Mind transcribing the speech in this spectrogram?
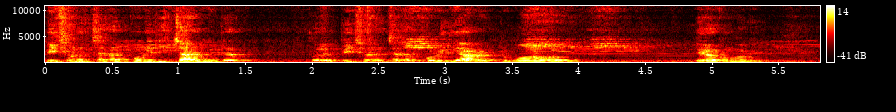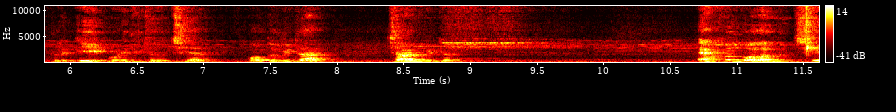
পিছনের চাকার পরিধি চার মিটার। তাহলে পিছনের চাকার পরিধি আরও একটু বড় হবে। এরকম হবে। তাহলে এই পরিধিটা হচ্ছে কত মিটার? চার মিটার। এখন বলা হচ্ছে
